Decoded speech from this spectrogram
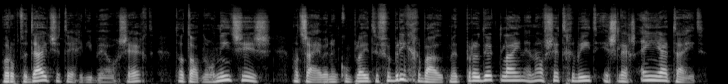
Waarop de Duitser tegen die Belg zegt dat dat nog niets is, want zij hebben een complete fabriek gebouwd met productlijn en afzetgebied in slechts één jaar tijd.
